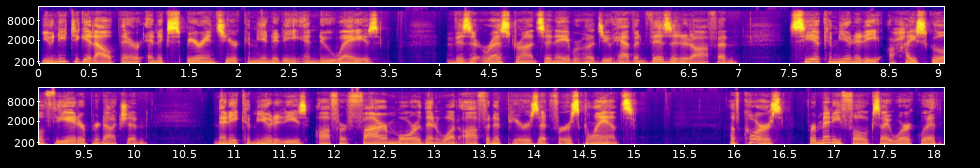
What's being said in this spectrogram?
You need to get out there and experience your community in new ways. Visit restaurants in neighborhoods you haven't visited often. See a community or high school theater production. Many communities offer far more than what often appears at first glance. Of course, for many folks I work with,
